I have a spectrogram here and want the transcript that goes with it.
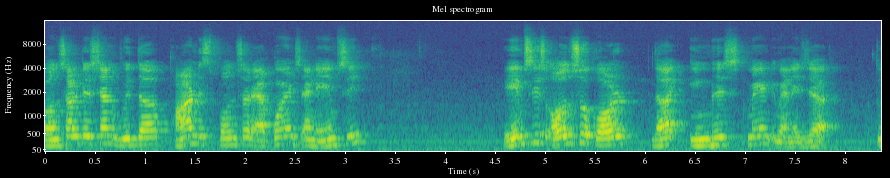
consultation with the fund sponsor appoints and AMC AMC is also called the investment manager তো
